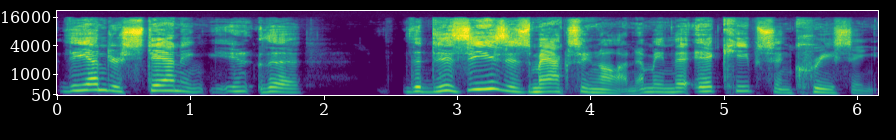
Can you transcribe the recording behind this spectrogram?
the understanding you know, the the disease is maxing on. I mean, the, it keeps increasing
